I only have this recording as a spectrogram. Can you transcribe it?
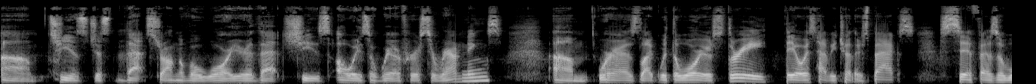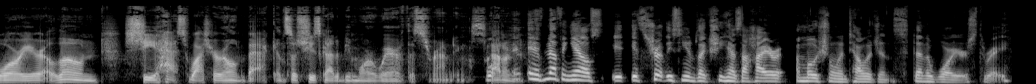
um she is just that strong of a warrior that she's always aware of her surroundings. Um, whereas like with the Warriors three, they always have each other's backs. Sif as a warrior alone, she has to watch her own back, and so she's got to be more aware of the surroundings. I don't know. And if nothing else, it, it certainly seems like she has a higher emotional intelligence than the Warriors Three.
